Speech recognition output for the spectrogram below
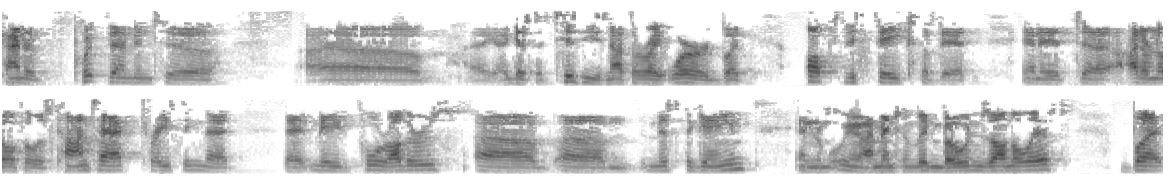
kind of put them into, uh, I guess a tizzy is not the right word, but upped the stakes a bit. And it, uh, I don't know if it was contact tracing that that made poor others uh, um, miss the game. And you know, I mentioned Lynn Bowden's on the list, but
